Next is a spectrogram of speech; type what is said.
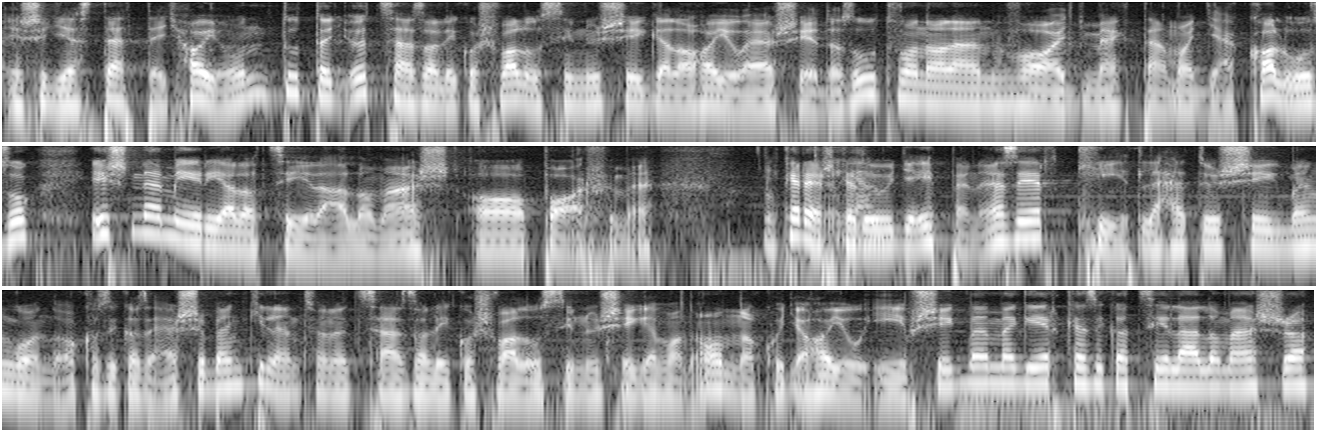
és ugye ezt tette egy hajón, tudta, hogy 5%-os valószínűséggel a hajó elsőjed az útvonalán, vagy megtámadják kalózok, és nem éri el a célállomást a parfüme. A kereskedő Igen. ugye éppen ezért két lehetőségben gondolkozik. Az elsőben 95%-os valószínűsége van annak, hogy a hajó épségben megérkezik a célállomásra,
